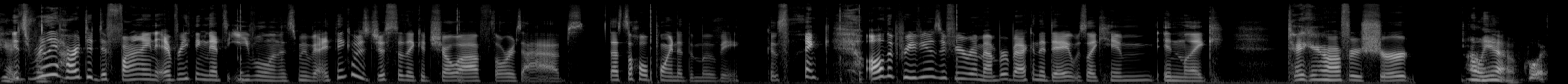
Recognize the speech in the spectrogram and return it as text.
Yeah, it's, really like, hard to define everything that's evil in this movie. I think it was just so they could show off Thor's abs. That's the whole point of the movie. Because like all the previews, if you remember back in the day, it was like him in like taking off his shirt. Oh yeah, of course.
